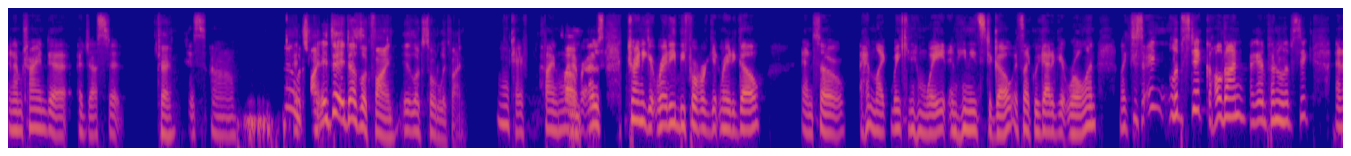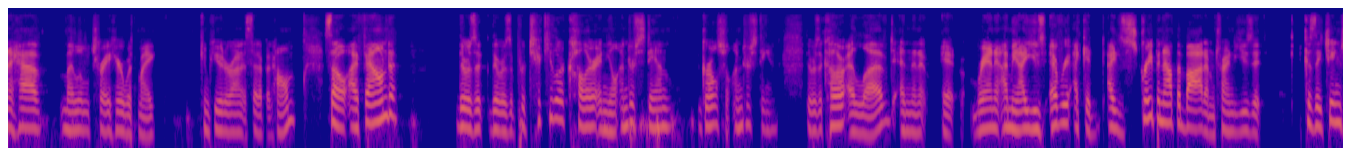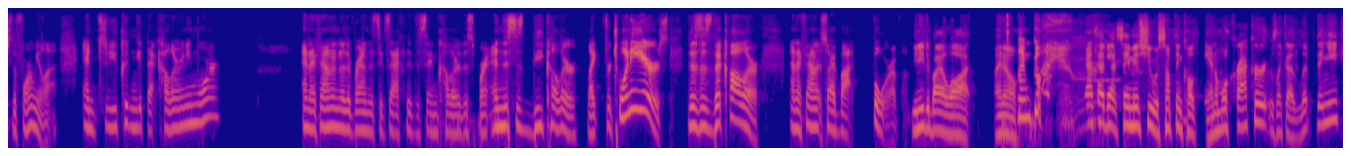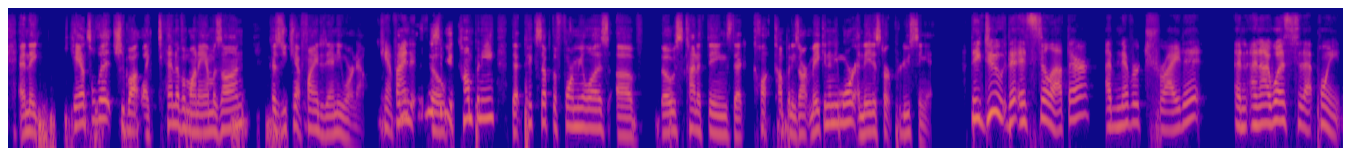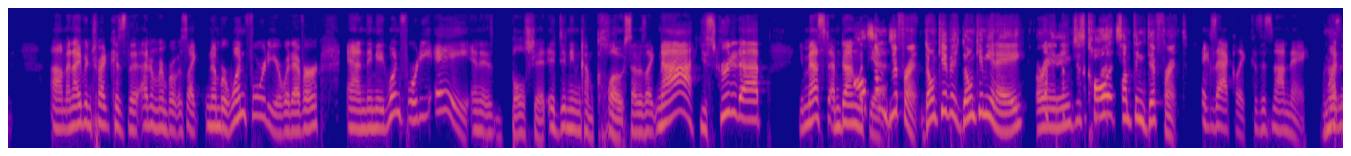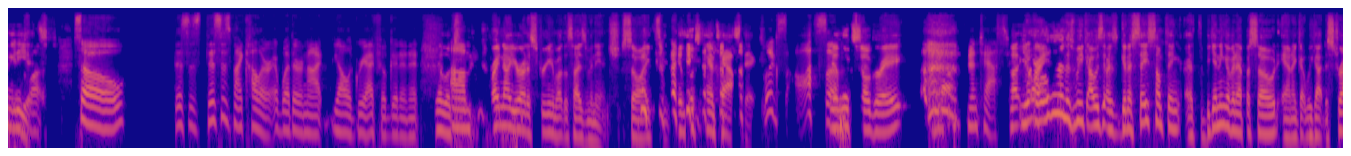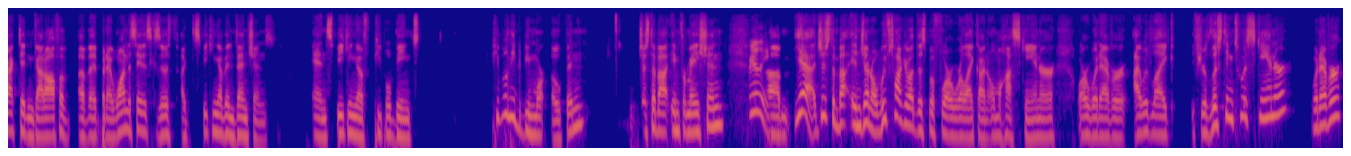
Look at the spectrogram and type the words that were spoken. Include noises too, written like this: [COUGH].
and I'm trying to adjust it. Okay, Just I it looks fine. It, it does look fine. It looks totally fine. Okay, fine, whatever. I was trying to get ready before we're getting ready to go. And so I'm like making him wait and he needs to go. It's like we got to get rolling. I'm like just eh, lipstick, hold on. I got to put in lipstick. And I have my little tray here with my computer on it set up at home. So I found there was a there was a particular color and you'll understand girls you'll understand there was a color i loved and then it it ran i mean i used every i could i was scraping out the bottom trying to use it because they changed the formula and so you couldn't get that color anymore and I found another brand that's exactly the same color. This brand, and this is the color. Like for 20 years, this is the color. And I found it, so I bought four of them. You need to buy a lot. I know. I'm going. [LAUGHS] Beth had that same issue with something called Animal Cracker. It was like a lip thingy, and they canceled it. She bought like ten of them on Amazon because you can't find it anywhere now. Can't find it. There So to be a company that picks up the formulas of those kind of things that cl- companies aren't making anymore, and they just start producing it. they do. It's still out there. I've never tried it, and and I was to that point. Um, and I even tried because the I don't remember it was like number 140 or whatever, and they made 140A, and it's bullshit. It didn't even come close. I was like, nah, you screwed it up. You messed. I'm done Call with it you. something different. Don't give it. Don't give me an A or anything. just call it something different. Exactly, because it's not an A. We're not idiots. close. So this is this is my color. and Whether or not y'all agree, I feel good in it. It looks Um, right now. You're on a screen about the size of an inch, so I, [LAUGHS] That's it looks right. fantastic. looks awesome It looks so great. Fantastic. Uh, you know, All right. earlier in this week, I was I was going to say something at the beginning of an episode, and I got we got distracted and got off of, of it. But I wanted to say this because there's uh, speaking of inventions, and speaking of people being, t- people need to be more open, just about information. really? Um, yeah, just about in general. We've talked about this before. We're like on Omaha Scanner or whatever. I would like if you're listening to a scanner, whatever.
